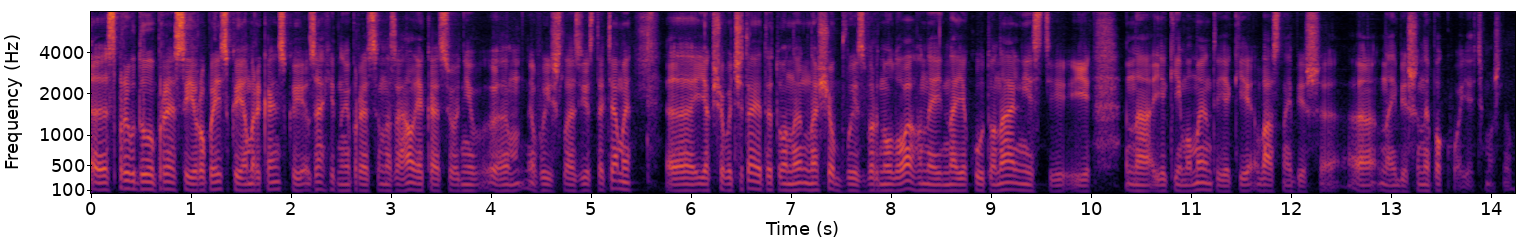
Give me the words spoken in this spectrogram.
Е, З приводу преси європейської, американської, західної преси на загал, яка сьогодні е, вийшла зі статтями. е, Якщо ви читаєте, то на, що б ви звернули увагу, на, яку тональність і, і на які моменти, які вас найбільше е, найбільше непокоять, можливо?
